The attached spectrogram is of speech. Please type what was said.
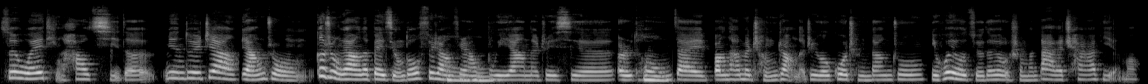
所以我也挺好奇的，面对这样两种各种各样的背景都非常非常不一样的这些儿童，在帮他们成长的这个过程当中，你会有觉得有什么大的差别吗？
